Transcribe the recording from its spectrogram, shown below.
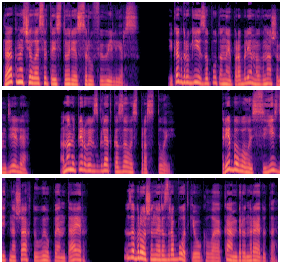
Так началась эта история с Руфи Уильерс. И как другие запутанные проблемы в нашем деле, она на первый взгляд казалась простой. Требовалось съездить на шахту Уилл Пентайр, заброшенной разработки около Камберн-Редута,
